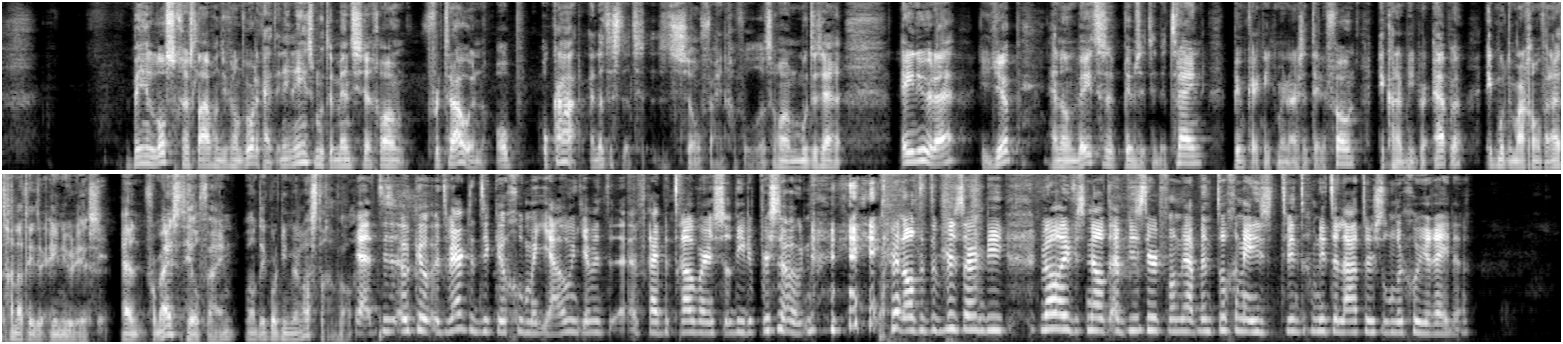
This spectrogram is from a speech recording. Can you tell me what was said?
ben je losgeslagen van die verantwoordelijkheid. En ineens moeten mensen gewoon vertrouwen op elkaar. En dat is, dat zo'n fijn gevoel. Dat ze gewoon moeten zeggen, één uur hè, jup. En dan weten ze, Pim zit in de trein. Pim kijkt niet meer naar zijn telefoon. Ik kan hem niet meer appen. Ik moet er maar gewoon van uitgaan dat hij er één uur is. En voor mij is het heel fijn, want ik word niet meer lastiggevallen. Ja, het, is ook heel, het werkt natuurlijk heel goed met jou, want jij bent een vrij betrouwbaar en solide persoon. ik ben altijd de persoon die wel even snel het appje stuurt van, ja, ben toch ineens 20 minuten later zonder goede reden.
